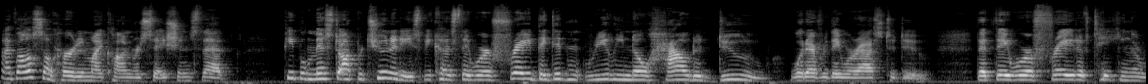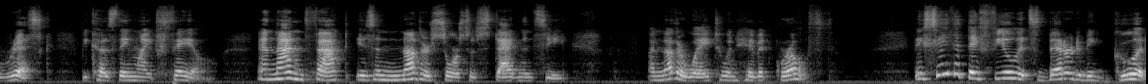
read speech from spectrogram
I've also heard in my conversations that people missed opportunities because they were afraid they didn't really know how to do whatever they were asked to do, that they were afraid of taking a risk because they might fail. And that, in fact, is another source of stagnancy, another way to inhibit growth. They say that they feel it's better to be good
